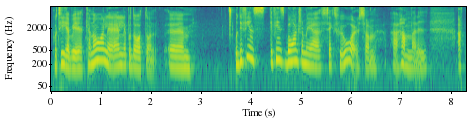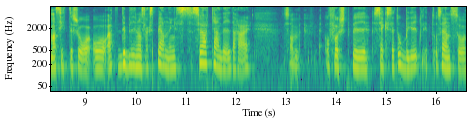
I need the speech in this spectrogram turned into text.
På tv-kanaler eller på datorn. Ehm, och det finns, det finns barn som är 6-7 år som eh, hamnar i att man sitter så och att det blir någon slags spänningssökande i det här. Som, och först blir sexet obegripligt och sen så,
